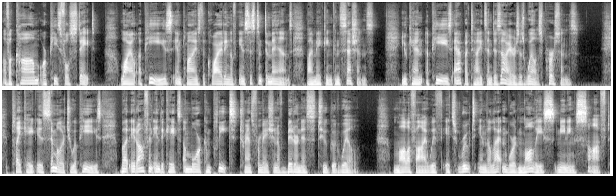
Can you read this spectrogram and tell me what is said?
of a calm or peaceful state, while appease implies the quieting of insistent demands by making concessions. You can appease appetites and desires as well as persons. Placate is similar to appease, but it often indicates a more complete transformation of bitterness to goodwill. Mollify, with its root in the Latin word mollis, meaning soft,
